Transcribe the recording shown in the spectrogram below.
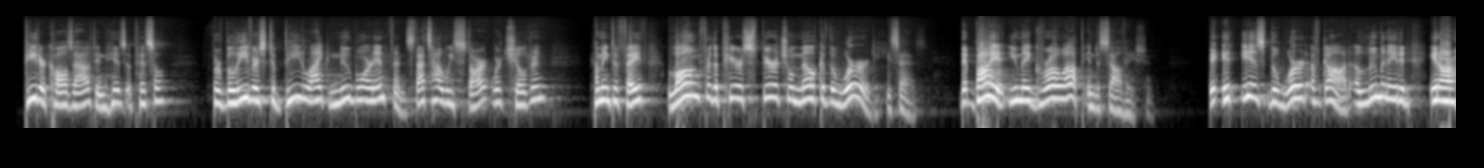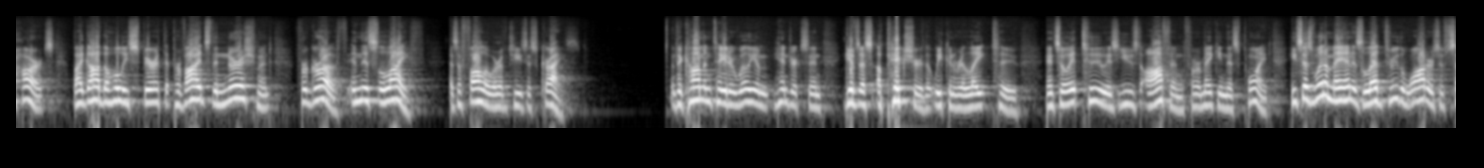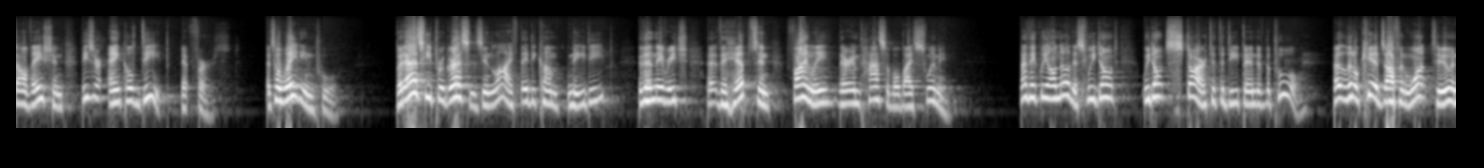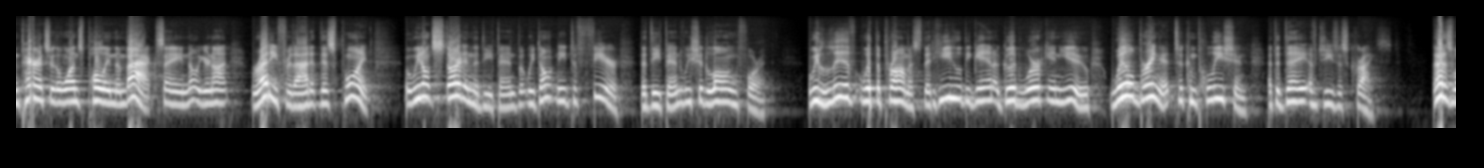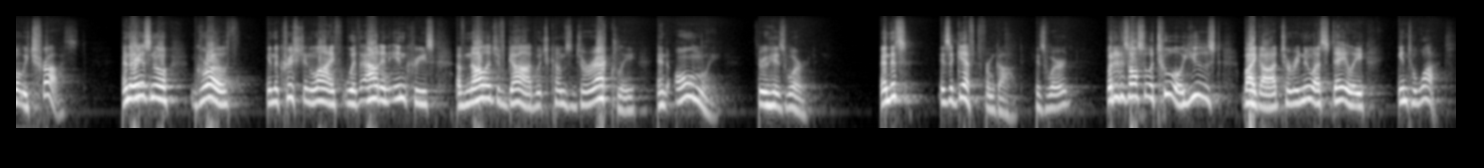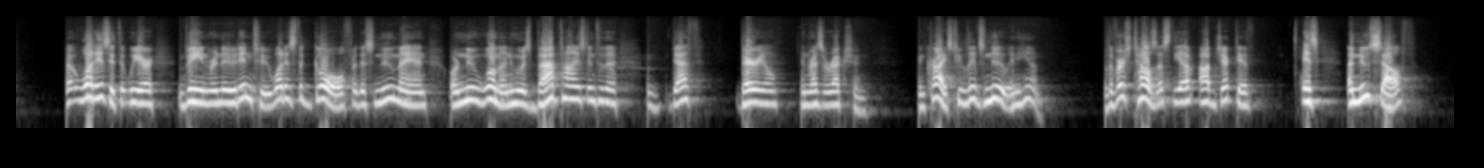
Peter calls out in his epistle for believers to be like newborn infants. That's how we start. We're children coming to faith. Long for the pure spiritual milk of the word, he says, that by it you may grow up into salvation. It is the Word of God, illuminated in our hearts by God the Holy Spirit, that provides the nourishment for growth in this life as a follower of Jesus Christ. The commentator William Hendriksen gives us a picture that we can relate to and so it too is used often for making this point. He says, when a man is led through the waters of salvation, these are ankle deep at first. It's a wading pool. But as he progresses in life, they become knee deep, and then they reach uh, the hips, and finally, they're impassable by swimming. I think we all know this. We don't, we don't start at the deep end of the pool. Uh, little kids often want to, and parents are the ones pulling them back, saying, No, you're not ready for that at this point. We don't start in the deep end, but we don't need to fear the deep end. We should long for it. We live with the promise that he who began a good work in you will bring it to completion at the day of Jesus Christ. That is what we trust. And there is no growth in the Christian life without an increase of knowledge of God, which comes directly and only through his word. And this is a gift from God, his word. But it is also a tool used by God to renew us daily into what? Uh, what is it that we are being renewed into? What is the goal for this new man or new woman who is baptized into the death, burial, and resurrection in Christ, who lives new in Him? The verse tells us the objective is a new self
